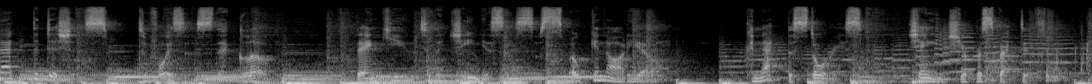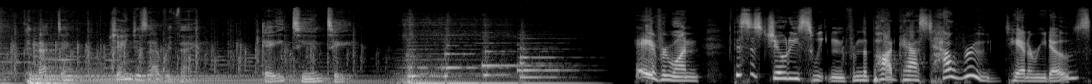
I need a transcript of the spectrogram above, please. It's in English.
Connect the dishes to voices that glow. Thank you to the geniuses of spoken audio. Connect the stories. Change your perspective. Connecting changes everything. AT&T. Hey everyone, this is Jodie Sweetin from the podcast How Rude, Tanneritos.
